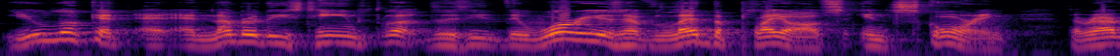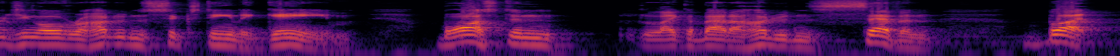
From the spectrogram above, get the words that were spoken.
you look at, at a number of these teams. Look, the, the Warriors have led the playoffs in scoring. They're averaging over 116 a game. Boston, like about 107. But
